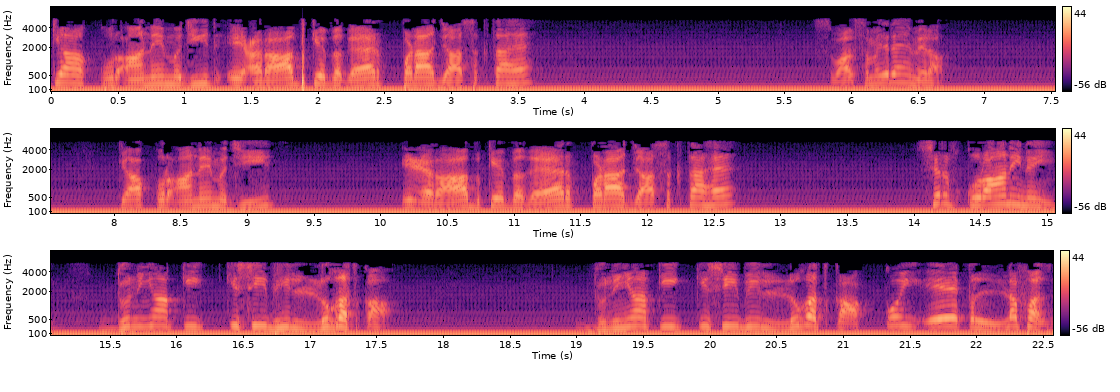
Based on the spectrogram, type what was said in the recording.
کیا قرآن مجید اعراب کے بغیر پڑھا جا سکتا ہے؟ سوال سمجھ رہے ہیں میرا؟ کیا قرآن مجید اعراب کے بغیر پڑھا جا سکتا ہے؟ صرف قرآن ہی نہیں، دنیا کی کسی بھی لغت کا، دنیا کی کسی بھی لغت کا کوئی ایک لفظ۔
